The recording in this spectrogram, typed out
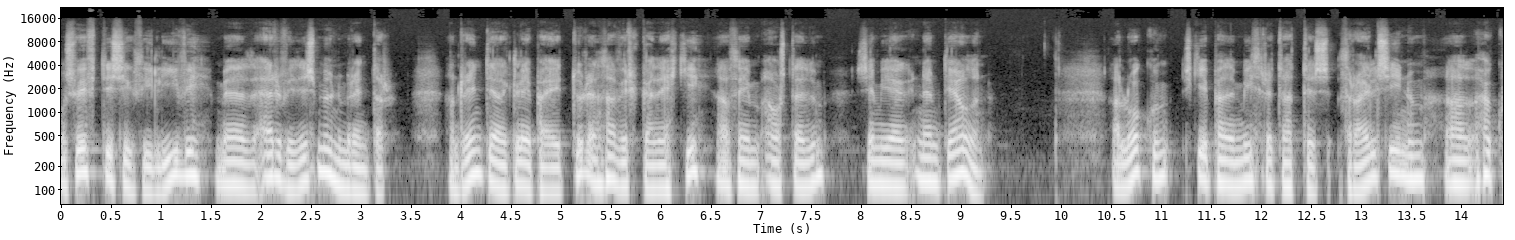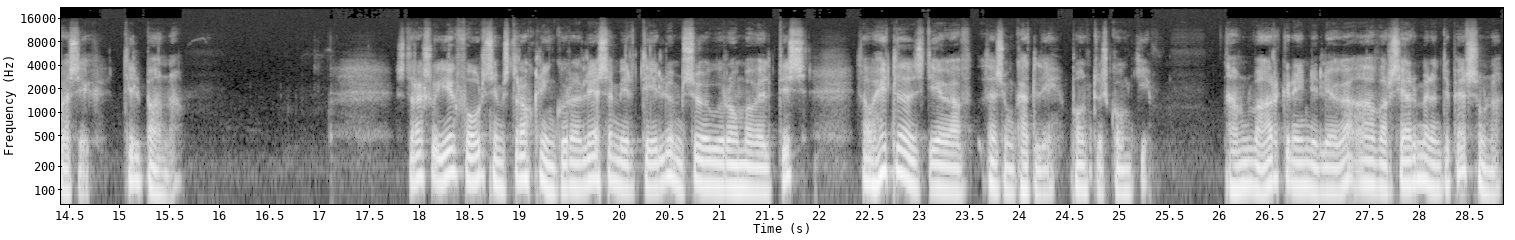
og svifti sig því lífi með erfiðis munum reyndar. Hann reyndi að gleipa eitur en það virkaði ekki af þeim ástæðum sem ég nefndi áðan. Að lokum skipaði Mithridates þræl sínum að högva sig til bana. Strax og ég fór sem stráklingur að lesa mér til um sögu Rómaveldis þá heitlaðist ég af þessum kalli Pontus Kongi. Hann var greinilega afar sérmerandi persóna,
